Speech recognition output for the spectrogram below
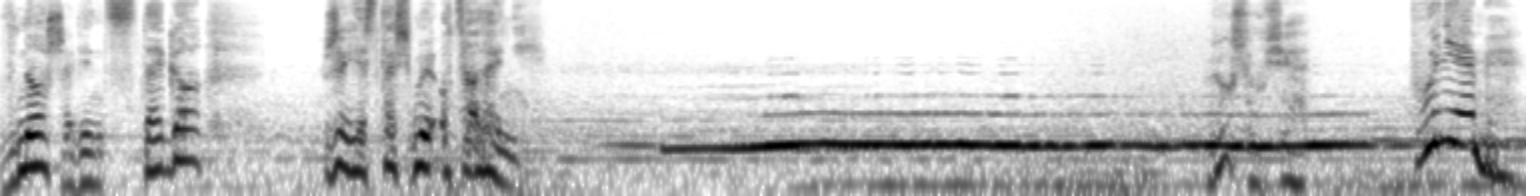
wnoszę więc z tego, że jesteśmy ocaleni. Ruszył się. Płyniemy.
